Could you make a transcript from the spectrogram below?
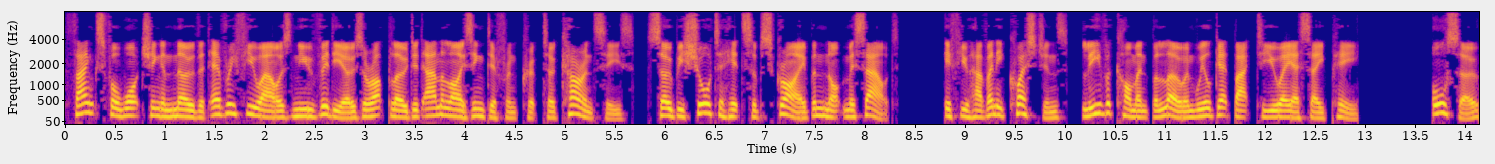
Thanks for watching and know that every few hours new videos are uploaded analyzing different cryptocurrencies, so be sure to hit subscribe and not miss out. If you have any questions, leave a comment below and we'll get back to you ASAP. Also,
